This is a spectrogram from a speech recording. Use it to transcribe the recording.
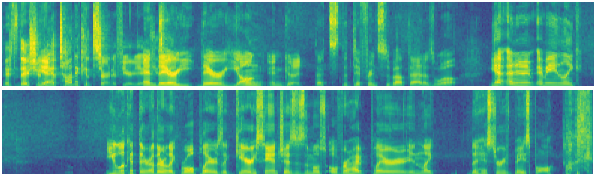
There's, there should be a ton of concern if you're a Yankees and they're fan. they're young and good. That's the difference about that as well. Yeah, and I, I mean like you look at their other like role players. Like Gary Sanchez is the most overhyped player in like the history of baseball. Like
